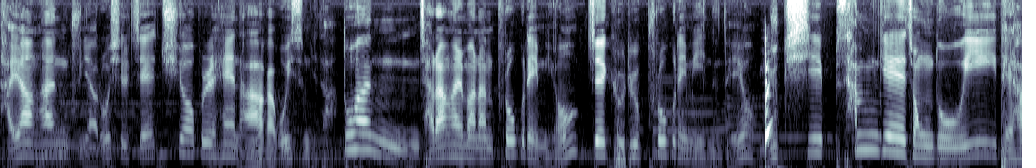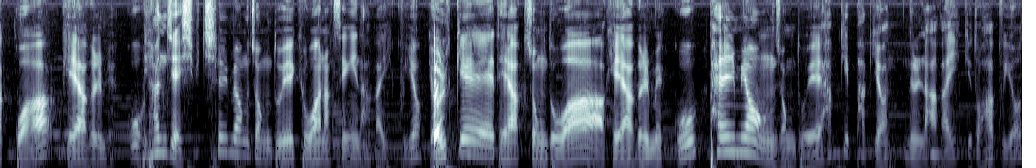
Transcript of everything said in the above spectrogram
다양한 분야로 실제 취업을 해 나아가고 있습니다. 또한 자랑할 만한 프로그램이요. 국제 교류 프로그램이 있는데요. 63개 정도의 대학과 계약을 맺고 현재 17명 정도의 교환 학생이 나가 있고요. 10개 대학 정도와 계약을 맺고 8명 정도의 학기 파견을 나가 있기도 하고요.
